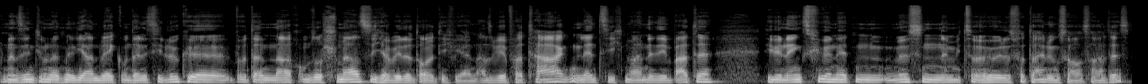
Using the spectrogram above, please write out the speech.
und dann sind die 100 Milliarden weg und dann ist die Lücke, wird danach umso schmerzlicher wieder deutlich werden. Also wir vertagen letztlich nur eine Debatte, die wir längst führen hätten müssen, nämlich zur Höhe des Verteidigungshaushaltes.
